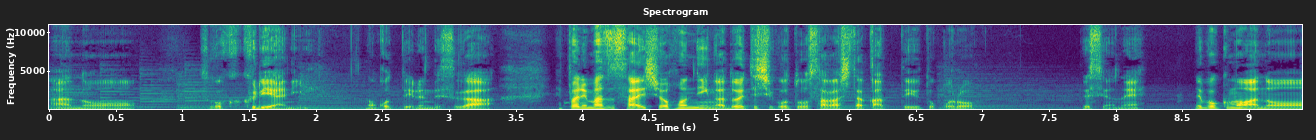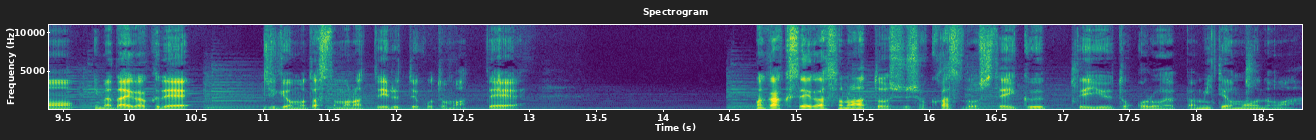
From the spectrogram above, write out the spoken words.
あのすごくクリアに残っているんですが、やっぱりまず最初本人がどうやって仕事を探したかっていうところですよね。で僕もあの今大学で授業を持たせてもらっているということもあって、まあ、学生がその後就職活動していくっていうところをやっぱ見て思うのは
